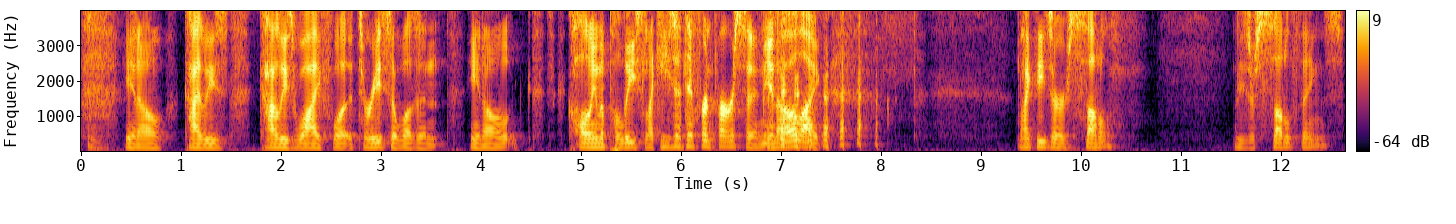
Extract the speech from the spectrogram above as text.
you know, Kylie's Kylie's wife, wa- Teresa, wasn't you know calling the police like he's a different person. You know, like like these are subtle. These are subtle things.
